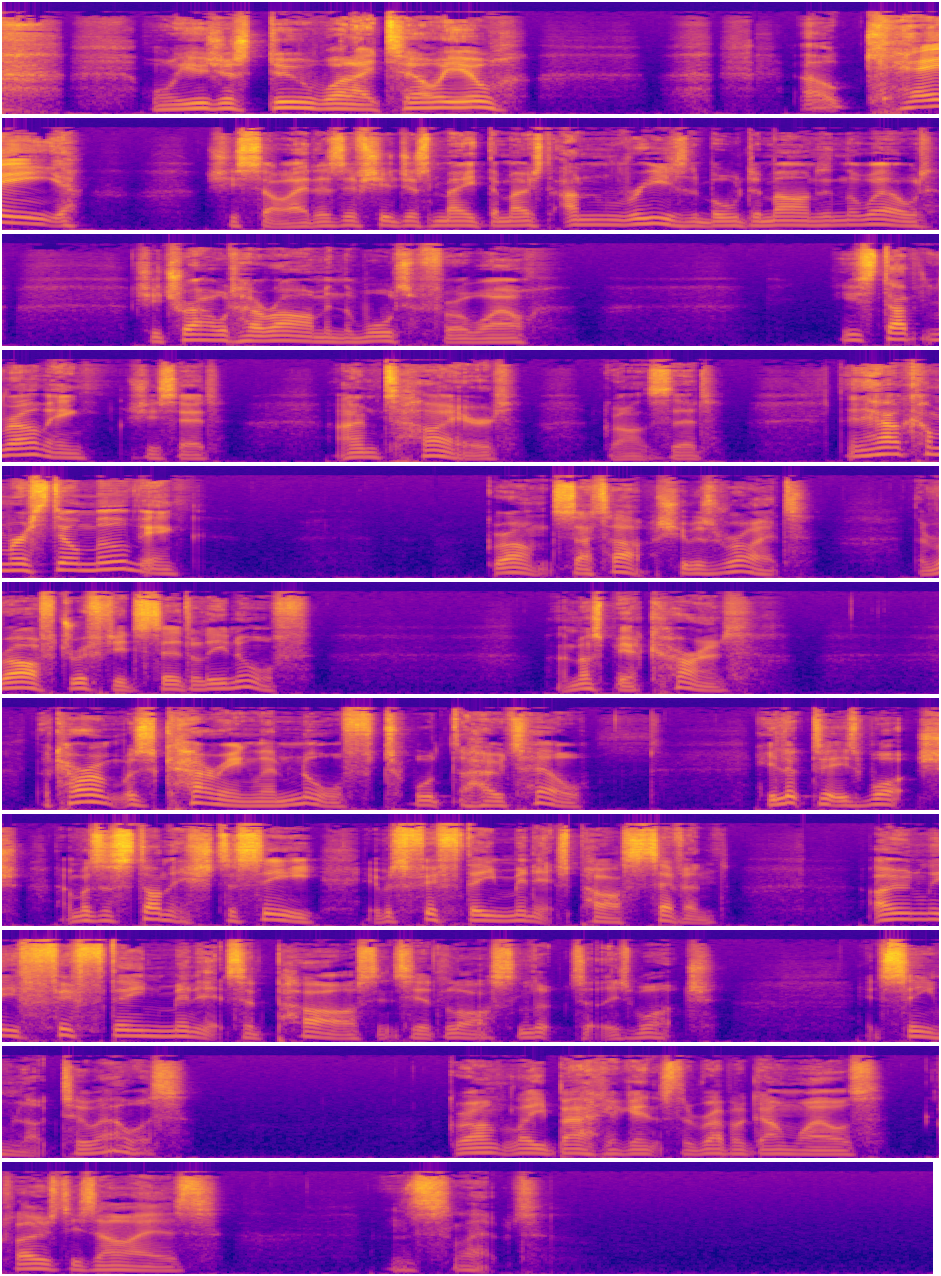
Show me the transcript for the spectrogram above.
will you just do what I tell you? Okay. She sighed as if she had just made the most unreasonable demand in the world. She trailed her arm in the water for a while. You stopped rowing, she said. I'm tired. Grant said. Then how come we're still moving? Grant sat up. She was right. The raft drifted steadily north. There must be a current. The current was carrying them north toward the hotel. He looked at his watch and was astonished to see it was fifteen minutes past seven. Only fifteen minutes had passed since he had last looked at his watch. It seemed like two hours. Grant lay back against the rubber gunwales, closed his eyes, and slept.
